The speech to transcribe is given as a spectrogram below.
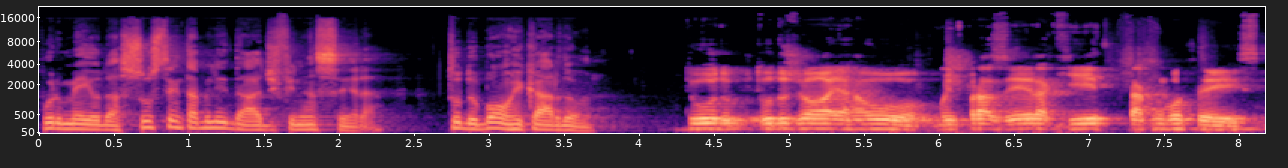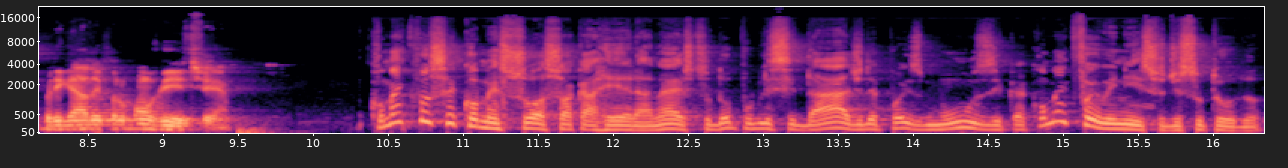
por meio da sustentabilidade financeira. Tudo bom, Ricardo? Tudo, tudo jóia, Raul. Muito prazer aqui estar com vocês. Obrigado pelo convite. Como é que você começou a sua carreira, né? Estudou publicidade, depois música. Como é que foi o início disso tudo?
